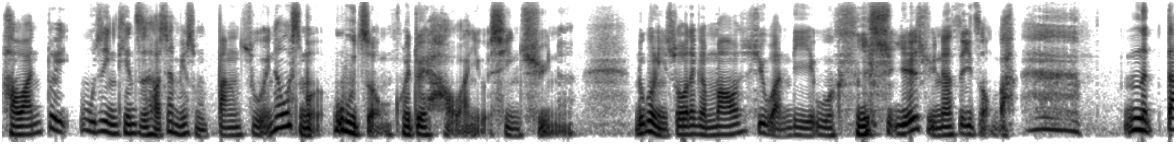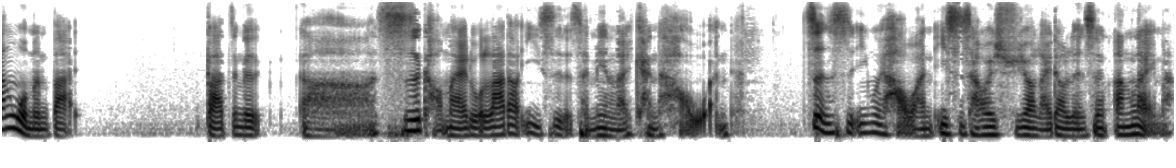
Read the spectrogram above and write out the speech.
好玩对物竞天择好像没有什么帮助诶，那为什么物种会对好玩有兴趣呢？如果你说那个猫去玩猎物，也许也许那是一种吧。那当我们把把整个啊思考脉络拉到意识的层面来看，好玩，正是因为好玩，意识才会需要来到人生 online 嘛。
